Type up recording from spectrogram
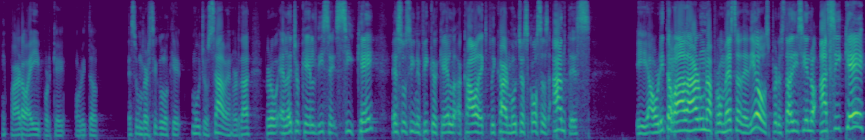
y paro ahí porque ahorita es un versículo que muchos saben, ¿verdad? Pero el hecho que él dice sí que, eso significa que él acaba de explicar muchas cosas antes y ahorita va a dar una promesa de Dios, pero está diciendo, así que,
